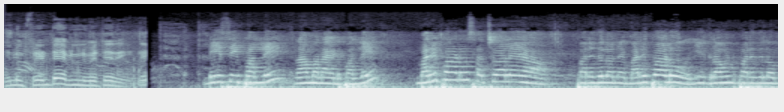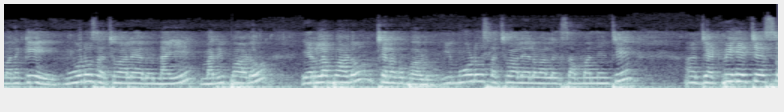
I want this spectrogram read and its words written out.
నిన్ను ఫ్రెంటే నిన్ను పెట్టేది. డీసీ పల్లి రామనాయుడుపల్లి మరిపాడు సచివాలయ పరిధిలోనే మరిపాడు ఈ గ్రౌండ్ పరిధిలో మనకి మూడు సచివాలయాలు ఉన్నాయి. మరిపాడు ఎర్లపాడు చిలకపాడు. ఈ మూడు సచివాలయాల వాళ్ళకి సంబంధించి జడ్పీహెచ్ఎస్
